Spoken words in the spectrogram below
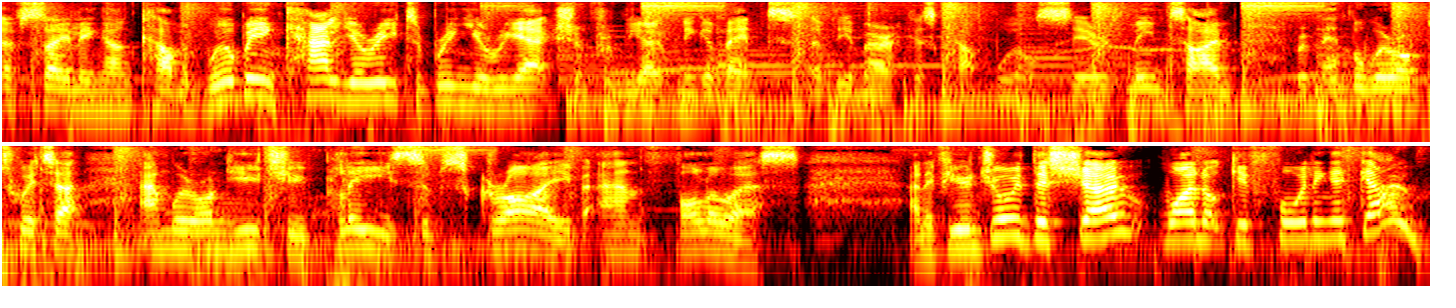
of Sailing Uncovered. We'll be in Cagliari to bring you reaction from the opening event of the America's Cup World Series. Meantime, remember we're on Twitter and we're on YouTube. Please subscribe and follow us. And if you enjoyed this show, why not give foiling a go?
